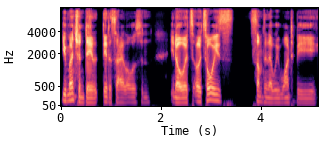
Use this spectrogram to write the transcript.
You mentioned data, data silos, and you know it's it's always something that we want to be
